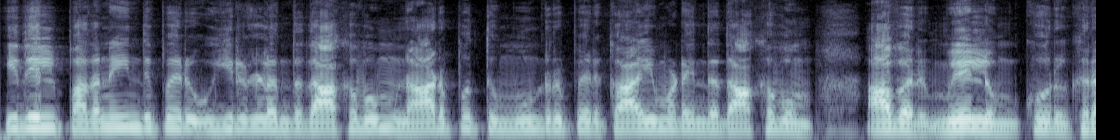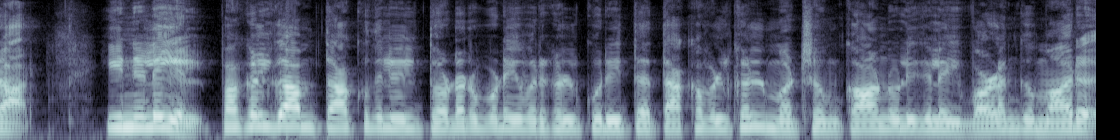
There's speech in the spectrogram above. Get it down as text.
இதில் பதினைந்து பேர் உயிரிழந்ததாகவும் நாற்பத்து மூன்று பேர் காயமடைந்ததாகவும் அவர் மேலும் கூறுகிறார். இந்நிலையில் பகல்காம் தாக்குதலில் தொடர்புடையவர்கள் குறித்த தகவல்கள் மற்றும் காணொலிகளை வழங்குமாறு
